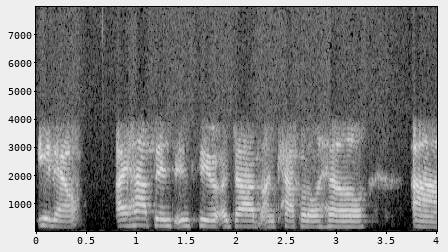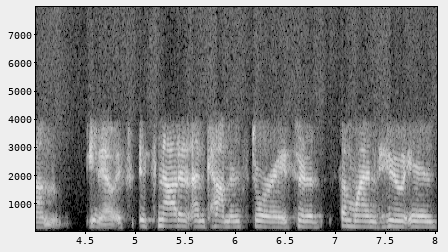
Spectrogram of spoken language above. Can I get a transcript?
you know, I happened into a job on Capitol Hill. Um, you know, it's it's not an uncommon story. Sort of someone who is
